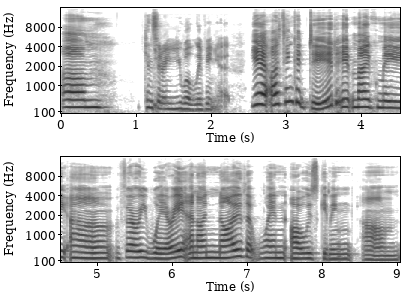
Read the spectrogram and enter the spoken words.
Um, Considering you were living it. Yeah, I think it did. It made me uh, very wary, and I know that when I was giving, um,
